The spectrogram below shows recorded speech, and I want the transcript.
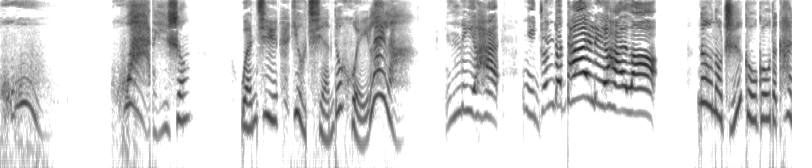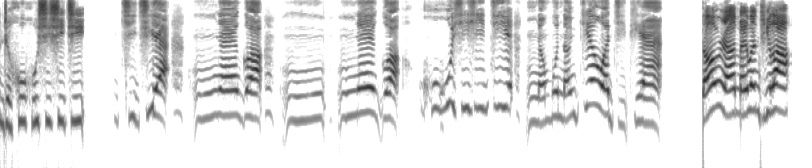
呼，哗的一声，玩具又全都回来了。厉害，你真的太厉害了！闹闹直勾勾的看着呼呼吸吸机。琪琪，那个，嗯，那个呼呼吸吸机能不能借我几天？当然没问题啦。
